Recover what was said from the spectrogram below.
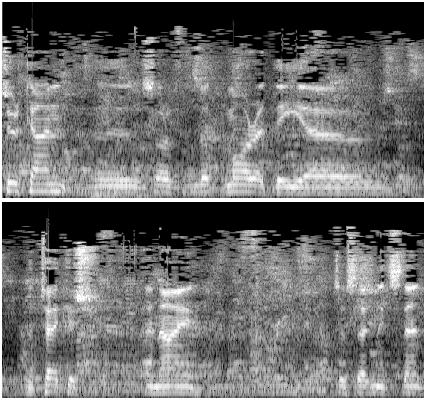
Turkan uh, sort of looked more at the uh, the Turkish, and I, to a certain extent,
